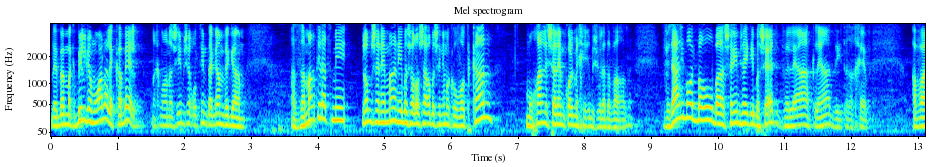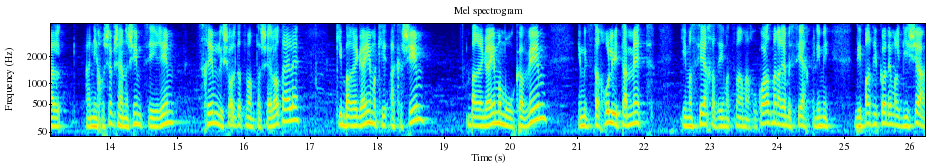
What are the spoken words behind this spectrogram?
ובמקביל גם וואלה לקבל. אנחנו אנשים שרוצים את הגם וגם. אז אמרתי לעצמי, לא משנה מה, אני בשלוש-ארבע שנים הקרובות כאן, מוכן לשלם כל מחיר בשביל הדבר הזה. וזה היה לי מאוד ברור בשנים שהייתי בשייטת, ולאט לאט זה התרחב. אבל אני חושב שאנשים צעירים צריכים לשאול את עצמם את השאלות האלה, כי ברגעים הקשים, ברגעים המורכבים, הם יצטרכו להתעמת עם השיח הזה עם עצמם. אנחנו כל הזמן הרי בשיח פנימי. דיברתי קודם על גישה.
